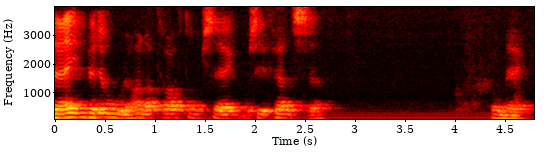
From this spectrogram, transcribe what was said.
rein ved det ordet han har talt om seg og sin frelse for meg.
